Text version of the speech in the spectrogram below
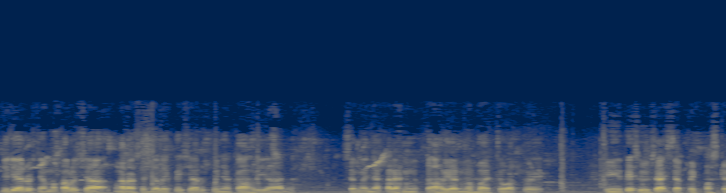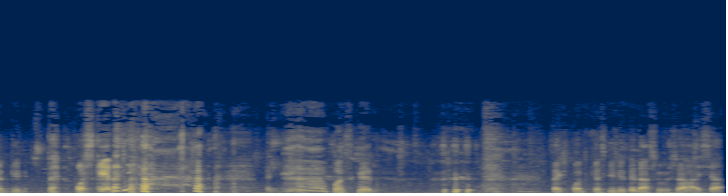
Jadi harusnya mah kalau saya ngerasa jelek teh saya harus punya keahlian. Seenggaknya kalian keahlian ngebacot we. Ini teh susah saya tag posket gini. Teh posket aja. posket tag podcast gini teh dah susah Aisyah.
